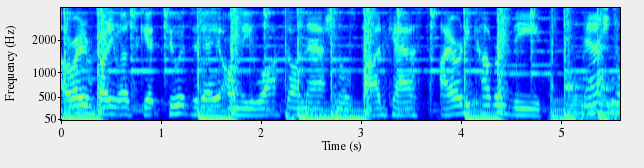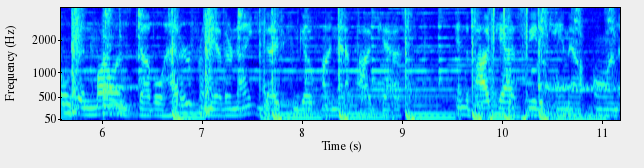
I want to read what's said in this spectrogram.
All right, everybody, let's get to it today on the Locked On Nationals podcast. I already covered the Nationals and Marlins doubleheader from the other night. You guys can go find that podcast in the podcast feed. It came out on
